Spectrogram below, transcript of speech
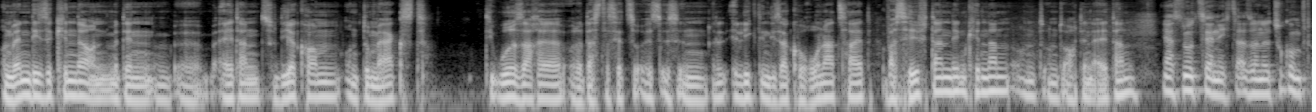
Und wenn diese Kinder und mit den äh, Eltern zu dir kommen und du merkst, die Ursache oder dass das jetzt so ist, ist in, liegt in dieser Corona-Zeit. Was hilft dann den Kindern und, und auch den Eltern? Ja, es nutzt ja nichts. Also eine Zukunft,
